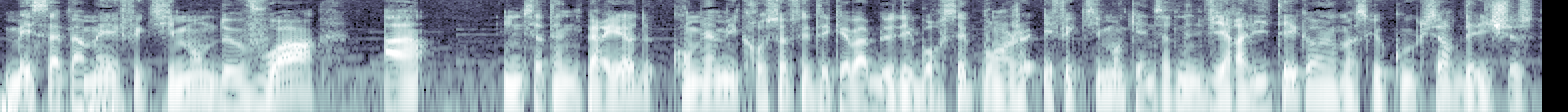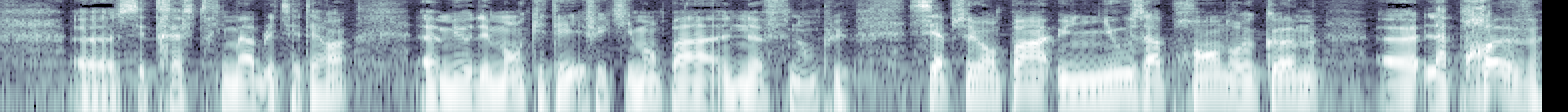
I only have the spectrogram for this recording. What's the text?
Mais ça permet effectivement de voir à une certaine période combien Microsoft était capable de débourser pour un jeu effectivement qui a une certaine viralité quand même parce que Cooksurf Delicious euh, c'est très streamable etc euh, mais au dément qui était effectivement pas neuf non plus. C'est absolument pas une news à prendre comme euh, la preuve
